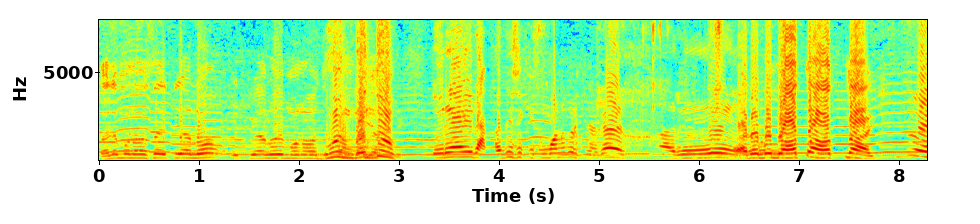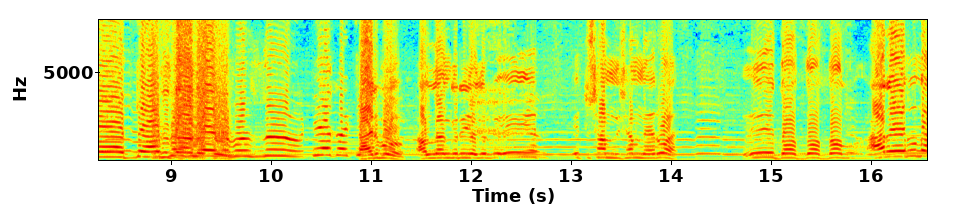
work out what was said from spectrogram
তাহলে মনে হচ্ছে এই টিয়া লো টিয়া লো মনে হচ্ছে বন্ধু তোরা এই রাখা দিছে কিছু মনে করিস না কেন আরে। আরে বন্ধু হাত তো হাত নাই। ছাড়বো আল্লাহ করে ইয়ে করবে। সামনে সামনে এরো এ দর দর দর। আরে এরো না।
